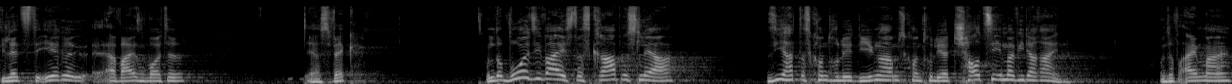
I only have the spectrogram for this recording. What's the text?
die letzte Ehre erweisen wollte, er ist weg. Und obwohl sie weiß, das Grab ist leer, sie hat das kontrolliert, die Jünger haben es kontrolliert, schaut sie immer wieder rein. Und auf einmal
